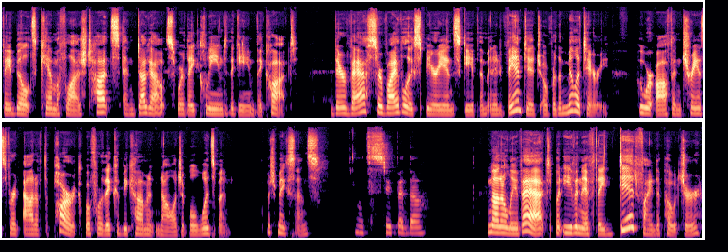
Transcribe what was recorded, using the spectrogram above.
They built camouflaged huts and dugouts where they cleaned the game they caught. Their vast survival experience gave them an advantage over the military, who were often transferred out of the park before they could become knowledgeable woodsmen, which makes sense. That's stupid though. Not only that, but even if they did find a poacher,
